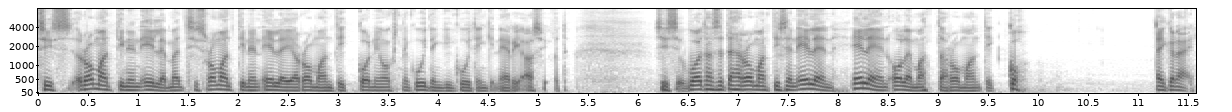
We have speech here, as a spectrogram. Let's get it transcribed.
siis romanttinen ele, mä- siis romanttinen ele ja romantikko, niin onko ne kuitenkin kuitenkin eri asioita? Siis voithan se tehdä romanttisen elen, eleen olematta romantikko. Eikö näin?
